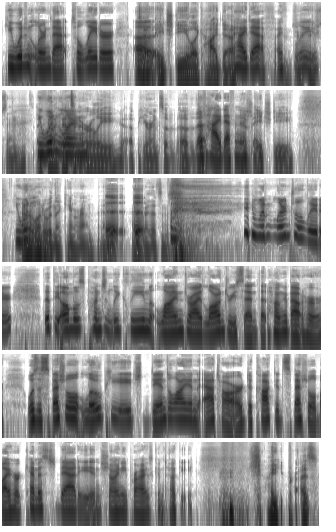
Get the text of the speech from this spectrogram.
He wouldn't learn that till later. Is Uh, that HD like high def? high def, I believe. I He wouldn't like that's learn- an early appearance of, of that of high of definition. HD. he I wouldn't I wonder when that came around. Uh, Uh, anyway, that's an aside. he wouldn't learn till later that the almost pungently clean, line dried laundry scent that hung about her was a special low pH dandelion attar decocted special by her chemist daddy in Shiny Prize, Kentucky. Shiny prize.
